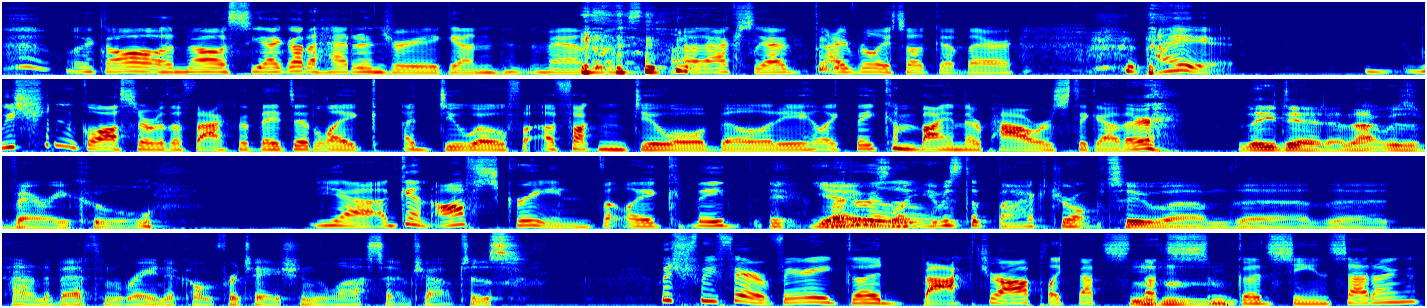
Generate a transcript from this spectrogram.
Like, oh no, see, I got a head injury again, man. That's, actually, I I really took it there. I we shouldn't gloss over the fact that they did like a duo, a fucking duo ability. Like they combined their powers together. They did, and that was very cool. yeah, again, off screen, but like they It- yeah, it was like it was the backdrop to um, the the Annabeth and Reyna confrontation in the last set of chapters. which to be fair, very good backdrop. Like that's that's some good scene setting.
